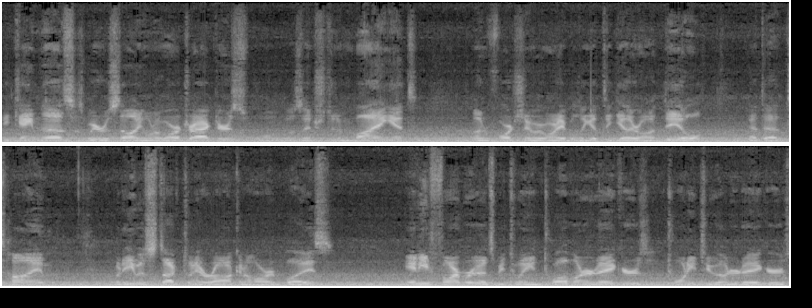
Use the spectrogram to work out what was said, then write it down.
He came to us as we were selling one of our tractors, was interested in buying it. Unfortunately, we weren't able to get together on a deal at that time, but he was stuck between a rock and a hard place. Any farmer that's between 1,200 acres and 2,200 acres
